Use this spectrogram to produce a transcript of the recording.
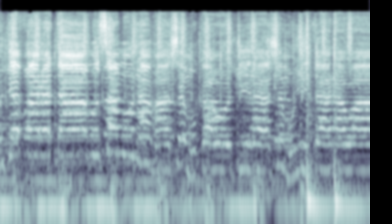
Muje musamuna ma semukawo semuitarawa.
